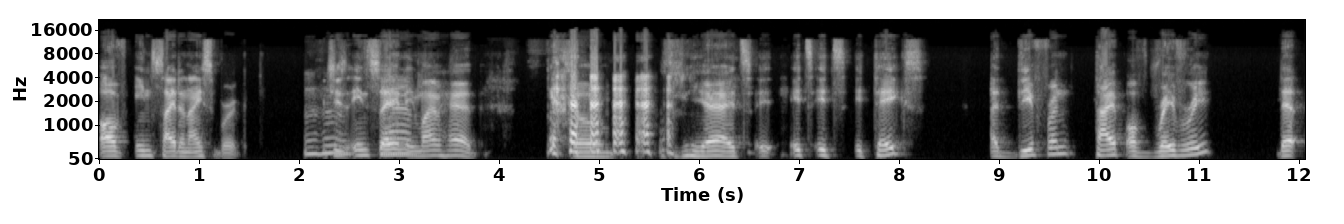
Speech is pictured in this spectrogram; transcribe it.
of inside an iceberg which is Mhm. insane Yeah. in my head so yeah it's it, it's it's it takes a different type of bravery that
